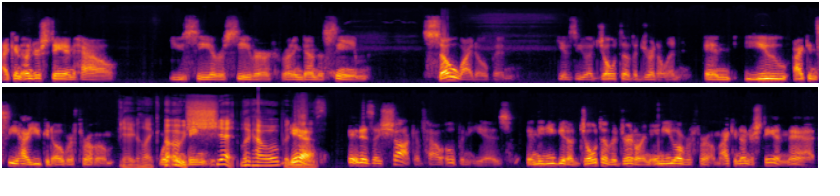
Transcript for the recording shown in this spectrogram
I can understand how you see a receiver running down the seam so wide open gives you a jolt of adrenaline, and you. I can see how you could overthrow him. yeah, you're like, "Oh being- shit! Look how open Yeah. he is." it is a shock of how open he is, and then you get a jolt of adrenaline and you overthrow him. I can understand that.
